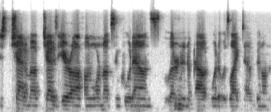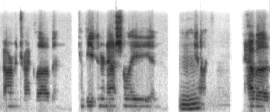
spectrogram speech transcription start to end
just chat him up, chat his ear off on warm ups and cool downs, learning mm-hmm. about what it was like to have been on the Bowerman Track Club and compete internationally and mm-hmm. you know have a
